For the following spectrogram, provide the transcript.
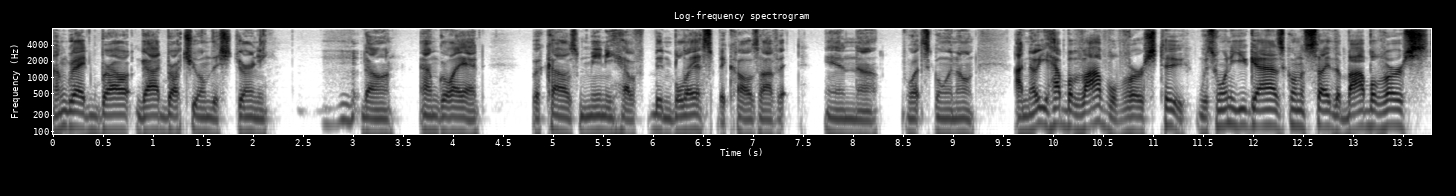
I'm glad brought, God brought you on this journey, Dawn. I'm glad because many have been blessed because of it and uh, what's going on. I know you have a Bible verse too. Was one of you guys going to say the Bible verse?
